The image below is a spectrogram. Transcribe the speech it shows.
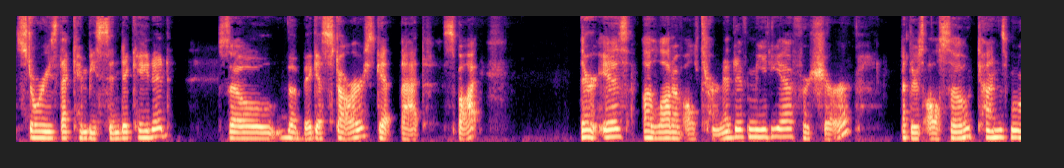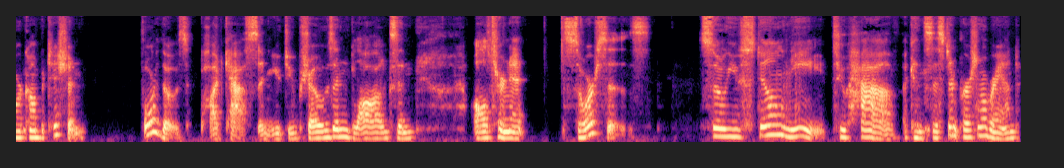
stories that can be syndicated. So the biggest stars get that spot. There is a lot of alternative media for sure, but there's also tons more competition for those podcasts and YouTube shows and blogs and alternate sources. So you still need to have a consistent personal brand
